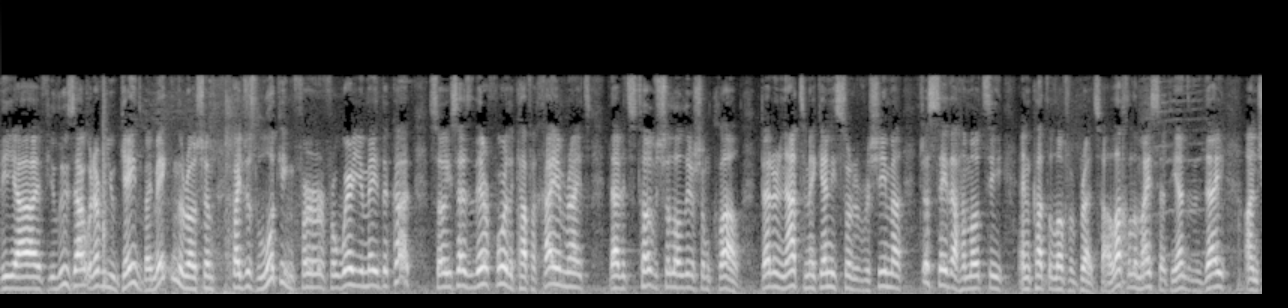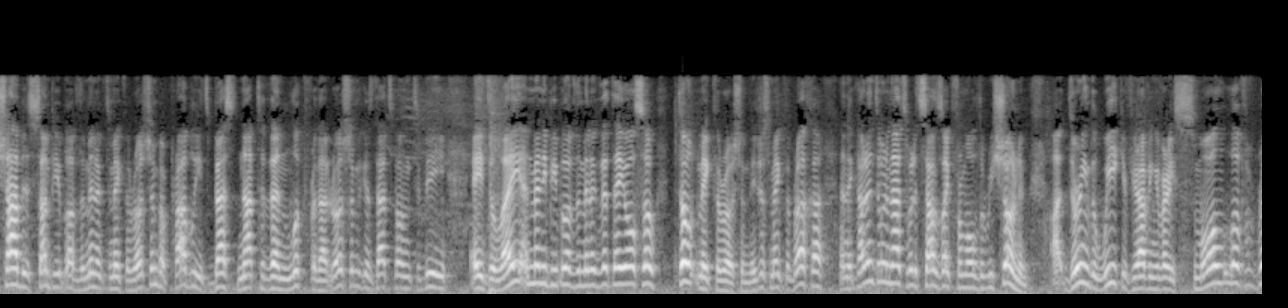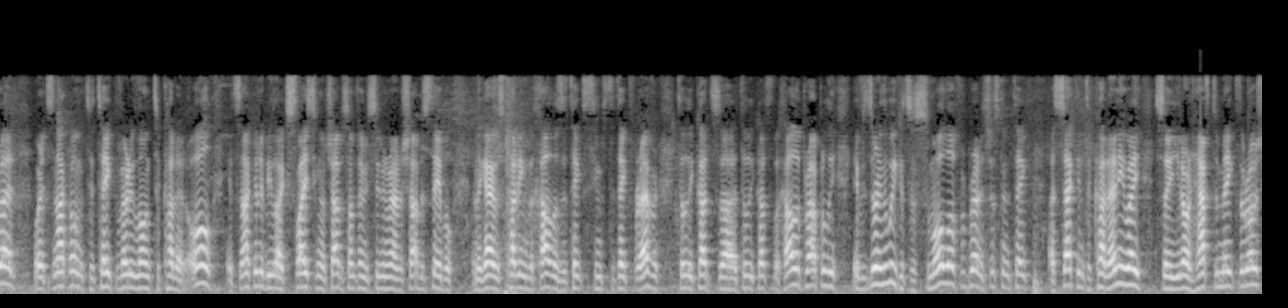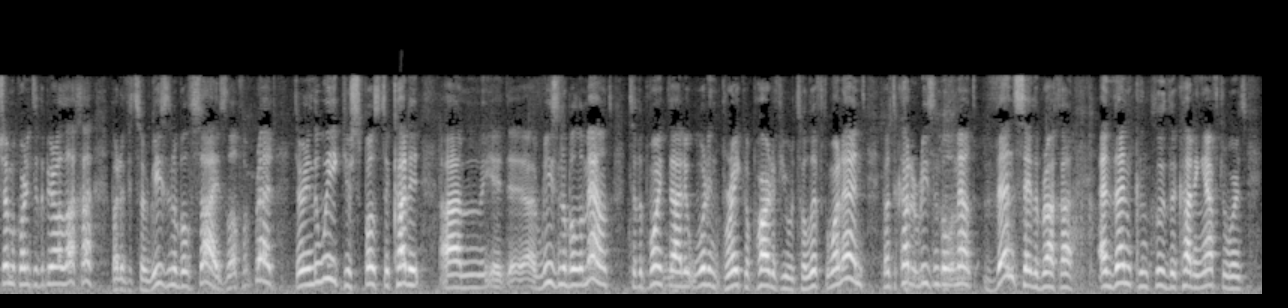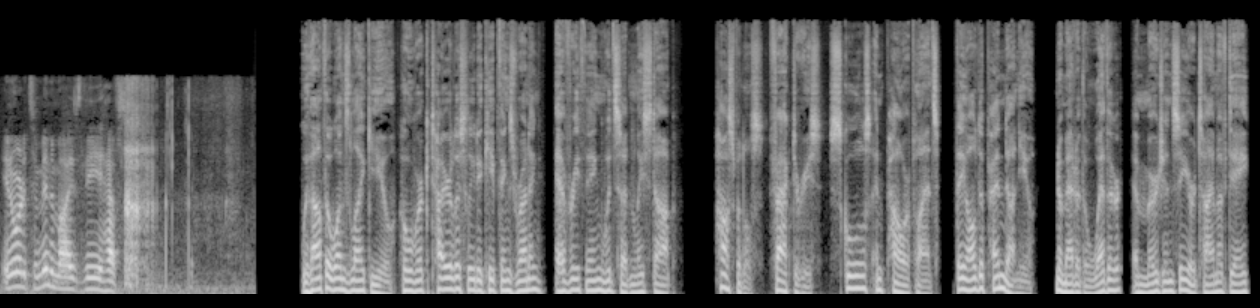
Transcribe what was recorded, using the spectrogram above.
the uh, if you lose out whatever you gained by making the rosham by just looking for, for where you made the cut. So he says, therefore, the Kaf HaChaim writes that it's tov shalol klal. Better not to make any sort of rishima. Just say the hamotzi and cut the loaf of bread. So Allah l'maisa at the end of the day on Shabbos, some people have the minute to make the rosham, but probably it's best not to then look for that rosham because that's going to be a delay. And many people have the minute that they also don't make the rosham. They just make the bracha and they cut into it, and that's what it sounds like from all the rishonim. Uh, during the week, if you're having a very small loaf of bread, where it's not going to take very long to cut at all, it's not going to be like slicing on Shabbos. Sometimes you're sitting around a Shabbos table, and the guy who's cutting the challahs, it takes seems to take forever till he cuts uh, till he cuts the challah properly. If it's during the week, it's a small loaf of bread. It's just going to take a second to cut anyway, so you don't have to make the rosham according to the Biur Halacha. But if it's a reasonable size loaf of bread, during the week, you're supposed to cut it um, a reasonable amount to the point that it wouldn't break apart if you were to lift one end, but to cut a reasonable amount, then say the bracha, and then conclude the cutting afterwards in order to minimize the hefsek. Without the ones like you, who work tirelessly to keep things running, everything would suddenly stop. Hospitals, factories, schools, and power plants, they all depend on you. No matter the weather, emergency, or time of day,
